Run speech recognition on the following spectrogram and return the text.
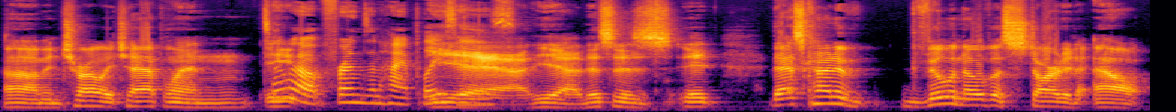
Um, and Charlie Chaplin, Talk he- about friends in high places. yeah, yeah. This is it. That's kind of Villanova started out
